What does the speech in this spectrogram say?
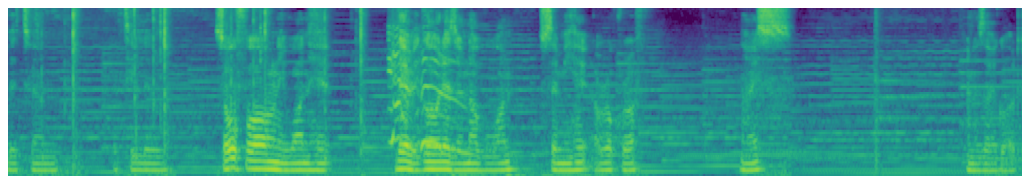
Litten, Atilu. So far only one hit. There we go, there's another one. Semi hit, a Rockruff. Nice. And a Zygarde.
